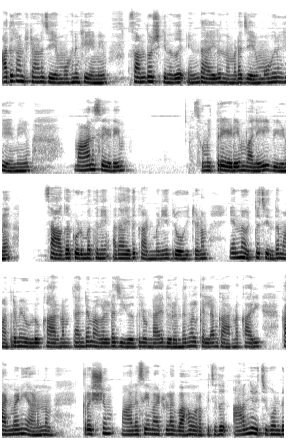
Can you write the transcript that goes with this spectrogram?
അത് കണ്ടിട്ടാണ് ജയമോഹനും ഹേമയും സന്തോഷിക്കുന്നത്. എന്തായാലും നമ്മുടെ ജയമോഹനും ഹേമയും മാനസയുടെയും സുമിത്രയുടെയും വലയിൽ വീണ് സാഗർ കുടുംബത്തിനെ അതായത് കൺമണിയെ ദ്രോഹിക്കണം എന്ന ഒറ്റ ചിന്ത മാത്രമേ ഉള്ളൂ. കാരണം തന്റെ മകളുടെ ജീവിതത്തിലുണ്ടായ ദുരന്തങ്ങൾക്കെല്ലാം കാരണക്കാരി കൺമണിയാണെന്നും കൃഷും മാനസികമായിട്ടുള്ള വിവാഹം ഉറപ്പിച്ചത് അറിഞ്ഞു വെച്ചുകൊണ്ട്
